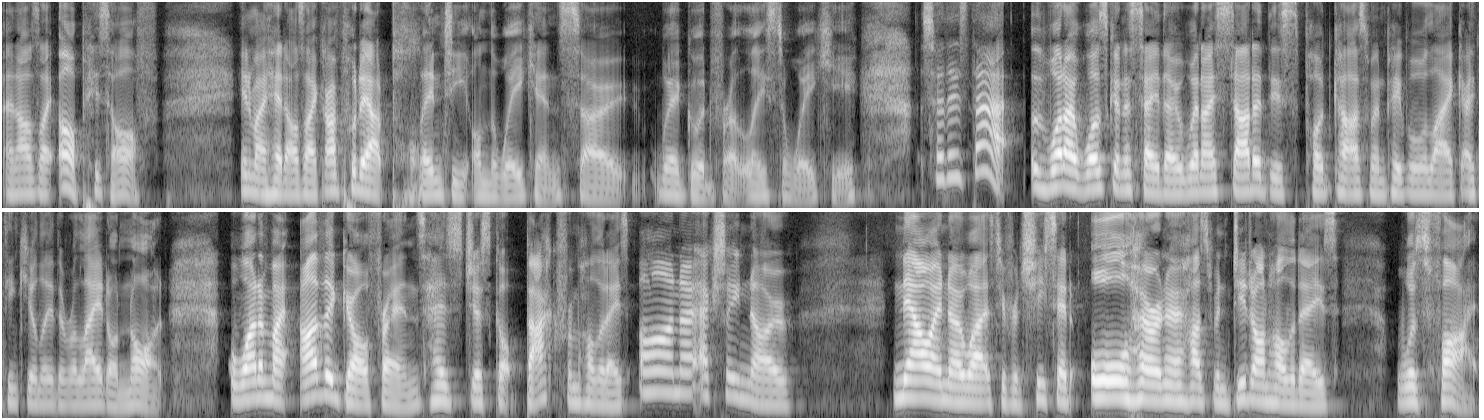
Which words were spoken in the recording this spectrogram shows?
and I was like, oh, piss off. In my head, I was like, I put out plenty on the weekends, so we're good for at least a week here. So there's that. What I was going to say though, when I started this podcast, when people were like, I think you'll either relate or not, one of my other girlfriends has just got back from holidays. Oh no, actually no. Now I know why it's different. She said all her and her husband did on holidays was fight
